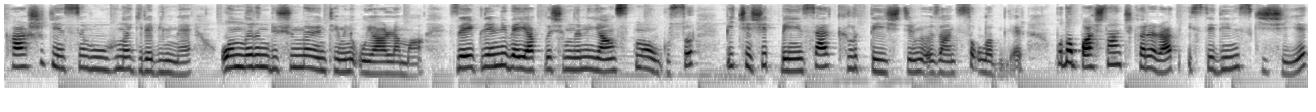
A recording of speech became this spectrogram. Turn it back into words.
karşı cinsin ruhuna girebilme, onların düşünme yöntemini uyarlama, zevklerini ve yaklaşımlarını yansıtma olgusu bir çeşit beyinsel kılık değiştirme özentisi olabilir. Bu da baştan çıkararak istediğiniz kişiyi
